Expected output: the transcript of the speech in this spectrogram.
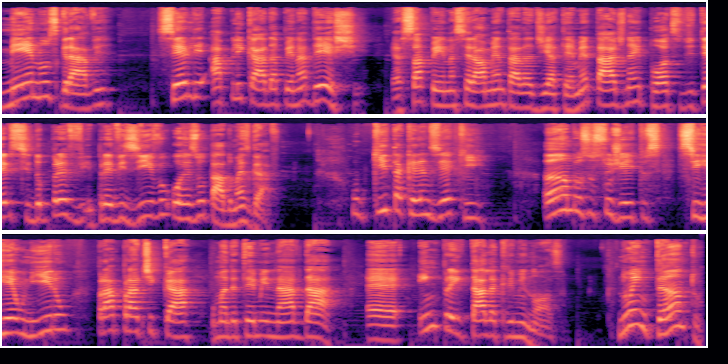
menos grave, ser-lhe aplicada a pena deste, essa pena será aumentada de até metade na hipótese de ter sido previsível o resultado mais grave. O que está querendo dizer aqui? Ambos os sujeitos se reuniram para praticar uma determinada é, empreitada criminosa. No entanto,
